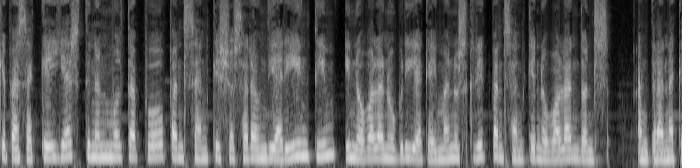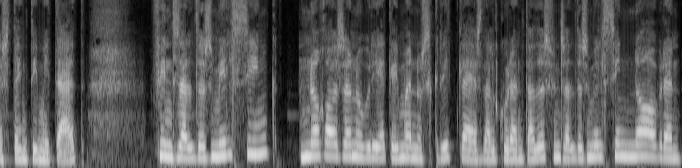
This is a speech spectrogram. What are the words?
què passa? Que elles tenen molta por pensant que això serà un diari íntim i no volen obrir aquell manuscrit pensant que no volen doncs, entrar en aquesta intimitat. Fins al 2005 no gosen obrir aquell manuscrit, que és del 42 fins al 2005 no obren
